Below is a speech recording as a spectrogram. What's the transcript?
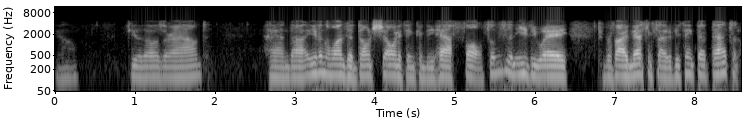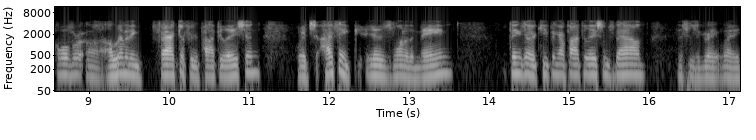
you know, a few of those around. And uh, even the ones that don't show anything can be half full. So this is an easy way to provide nesting site. If you think that that's an over, uh, a limiting factor for your population, which I think is one of the main things that are keeping our populations down, this is a great way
